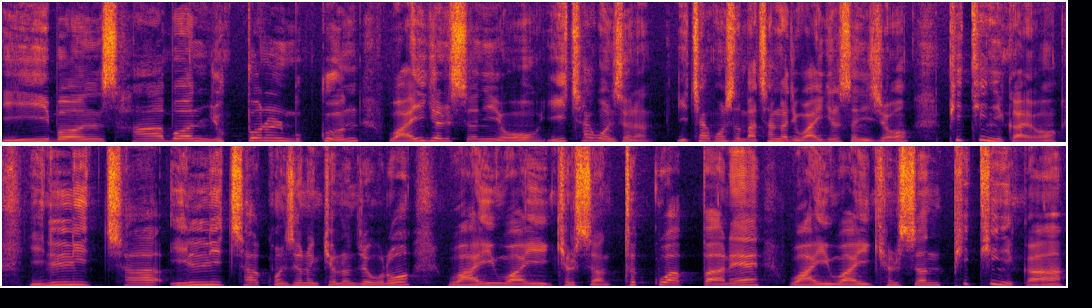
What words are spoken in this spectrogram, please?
2번, 4번, 6번을 묶은 Y결선이요. 2차 권선은 2차 권선 마찬가지 Y결선이죠. PT니까요. 1, 2차 1, 2차 권선은 결론적으로 YY 결선 특과반의 YY 결선 PT니까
